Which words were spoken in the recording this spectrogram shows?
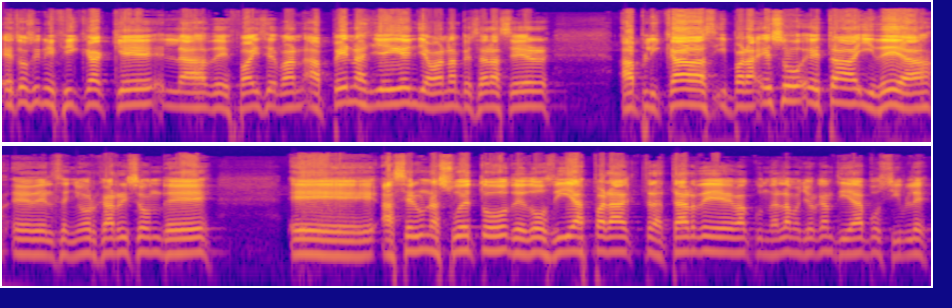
esto significa que las de Pfizer van, apenas lleguen, ya van a empezar a ser aplicadas. Y para eso, esta idea eh, del señor Harrison de eh, hacer un asueto de dos días para tratar de vacunar la mayor cantidad posible,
